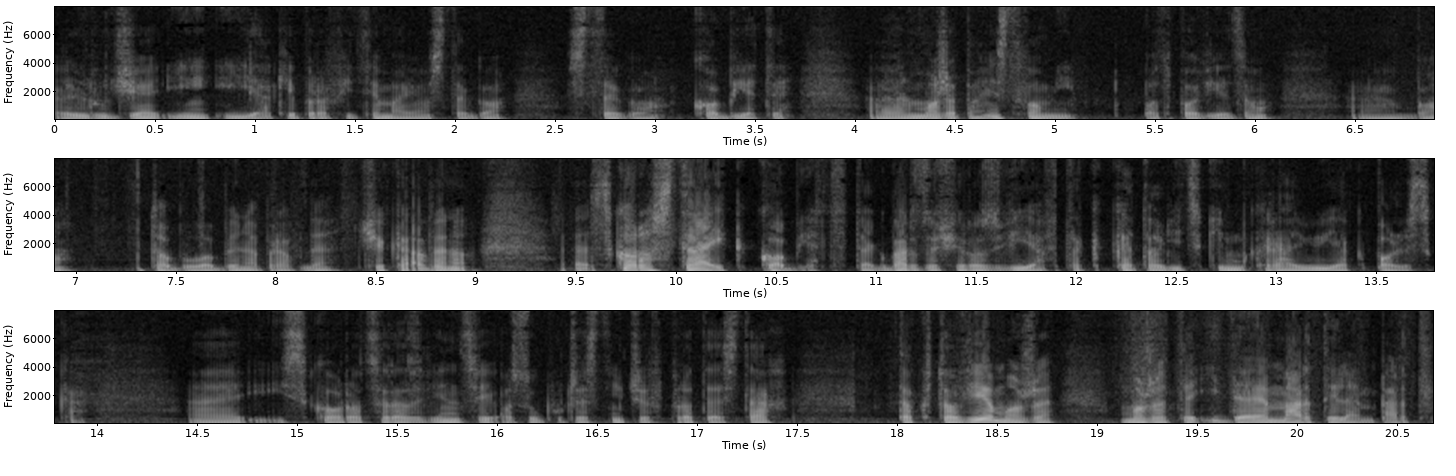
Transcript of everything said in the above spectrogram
ludzie i, i jakie profity mają z tego, z tego kobiety. Może państwo mi podpowiedzą, bo to byłoby naprawdę ciekawe. No, skoro strajk kobiet tak bardzo się rozwija w tak katolickim kraju jak Polska e, i skoro coraz więcej osób uczestniczy w protestach, to kto wie, może, może te idee Marty Lempart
